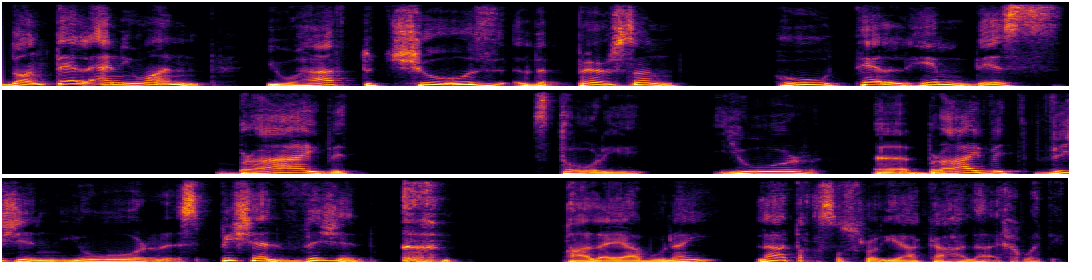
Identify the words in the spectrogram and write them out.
Don't tell anyone. You have to choose the person who tell him this private story, your uh, private vision, your special vision. قال يا بني لا تقصص رؤياك على إخوتك.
